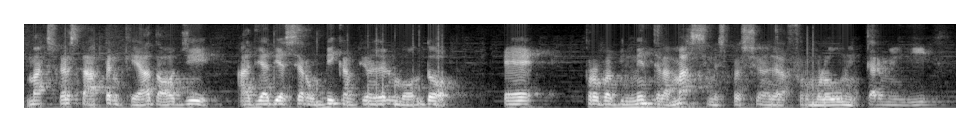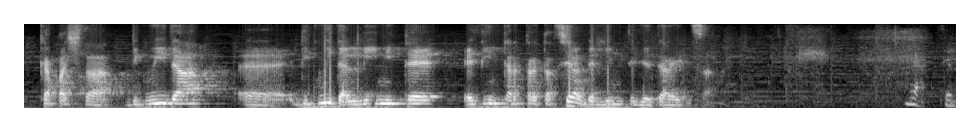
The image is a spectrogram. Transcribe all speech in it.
Max Verstappen che ad oggi al di là di essere un bicampione del mondo, è probabilmente la massima espressione della Formula 1 in termini di capacità di guida, eh, di guida al limite e di interpretazione del limite di aderenza. Grazie.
